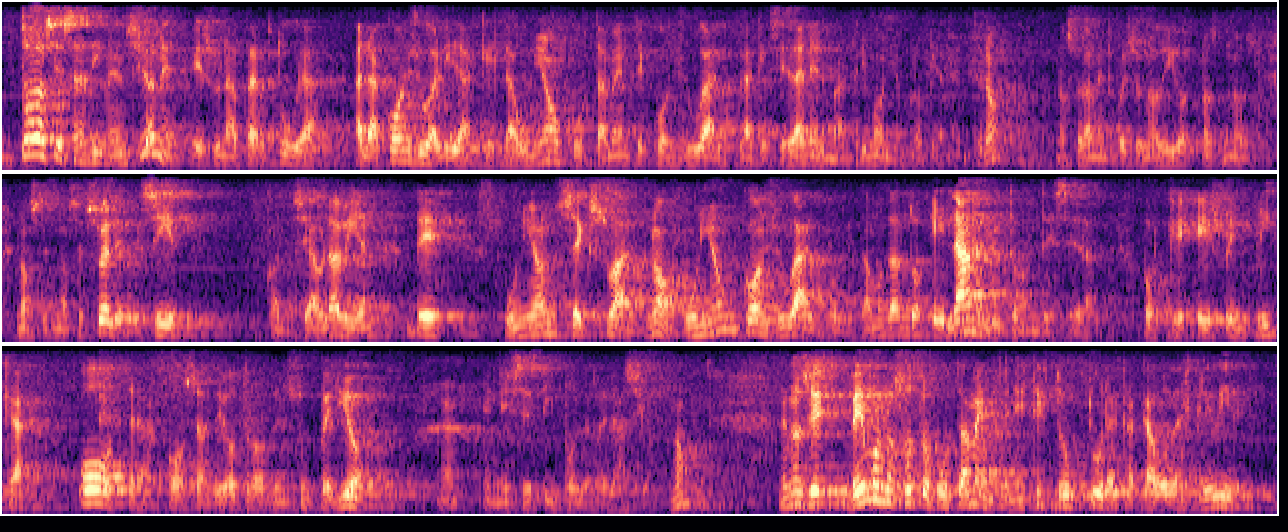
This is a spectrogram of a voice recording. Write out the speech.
En todas esas dimensiones es una apertura a la conyugalidad, que es la unión justamente conyugal, la que se da en el matrimonio propiamente, ¿no? No solamente por eso no digo, no, se suele decir cuando se habla bien de unión sexual, no, unión conyugal, porque estamos dando el ámbito donde se da, porque eso implica otras cosas de otro orden superior en ese tipo de relación. ¿no? Entonces, vemos nosotros justamente en esta estructura que acabo de escribir,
